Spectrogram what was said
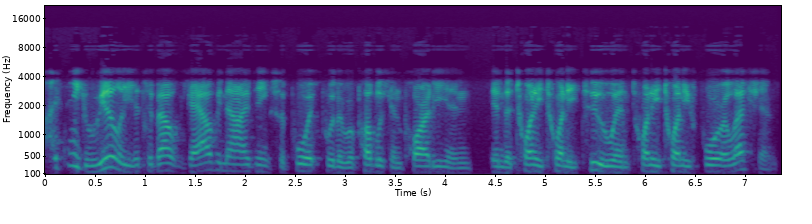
I think really it's about galvanizing support for the Republican Party in, in the 2022 and 2024 elections.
